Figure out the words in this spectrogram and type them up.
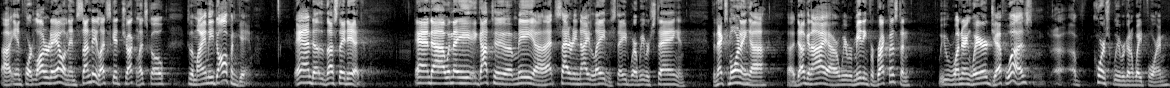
uh, in Fort Lauderdale. And then Sunday, let's get Chuck and let's go to the Miami Dolphin game. And uh, thus they did. And uh, when they got to me uh, that Saturday night late and stayed where we were staying, and the next morning, uh, Doug and I, we were meeting for breakfast, and we were wondering where Jeff was. Uh, of course, we were going to wait for him.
